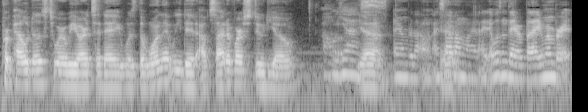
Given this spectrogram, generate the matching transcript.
propelled us to where we are today, was the one that we did outside of our studio. Oh yes. yeah. I remember that one. I saw it online. I, I wasn't there, but I remember it.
